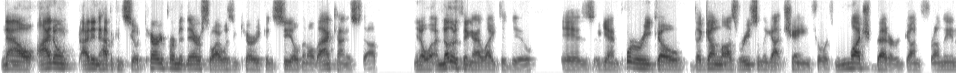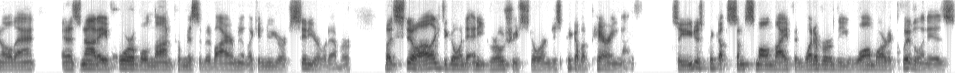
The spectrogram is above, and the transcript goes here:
Now, I don't, I didn't have a concealed carry permit there, so I wasn't carry concealed and all that kind of stuff. You know, another thing I like to do is again, Puerto Rico, the gun laws recently got changed, so it's much better gun friendly and all that. And it's not a horrible, non permissive environment like in New York City or whatever. But still, I like to go into any grocery store and just pick up a paring knife. So you just pick up some small knife and whatever the Walmart equivalent is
